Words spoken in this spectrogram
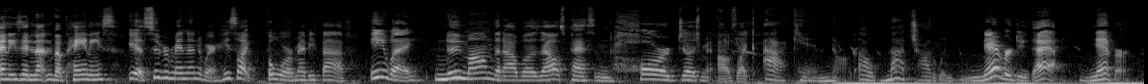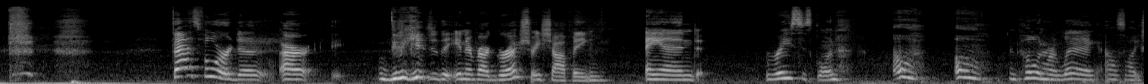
and he's in nothing but panties. Yeah, Superman underwear. He's like four, maybe five. Anyway, new mom that I was, I was passing hard judgment. I was like, I cannot. Oh, my child would never do that. Never. Fast forward to our, we get to the end of our grocery shopping, and Reese is going, oh, oh, and pulling her leg. I was like,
